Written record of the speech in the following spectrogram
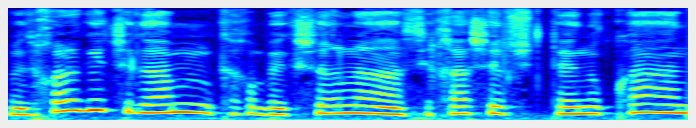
ואני יכולה להגיד שגם ככה בהקשר לשיחה של שתינו כאן,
